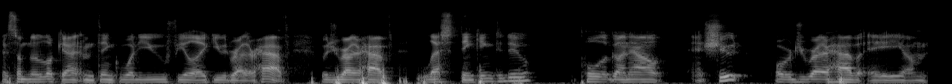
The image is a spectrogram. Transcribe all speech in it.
and something to look at and think what do you feel like you would rather have? Would you rather have less thinking to do, pull the gun out and shoot, or would you rather have a um,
